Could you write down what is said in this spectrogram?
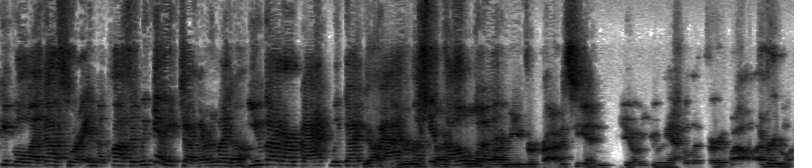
people like us who are in the closet, we get each other. Like Yeah. you got our back, we got your yeah, back. you're like it's all respectful of good. our need for privacy, and you know you handle it very well. Everyone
